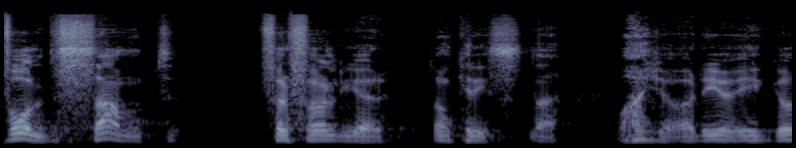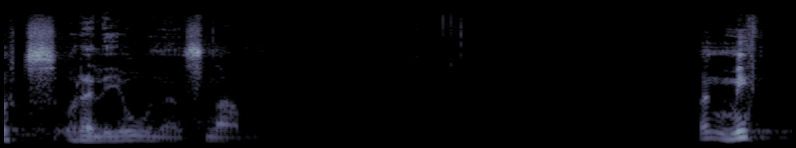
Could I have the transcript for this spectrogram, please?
våldsamt förföljer de kristna. Och han gör det ju i Guds och religionens namn. Men mitt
